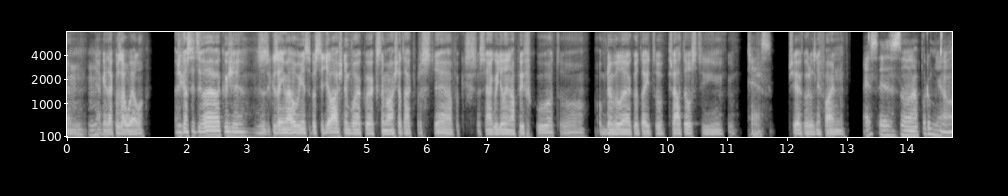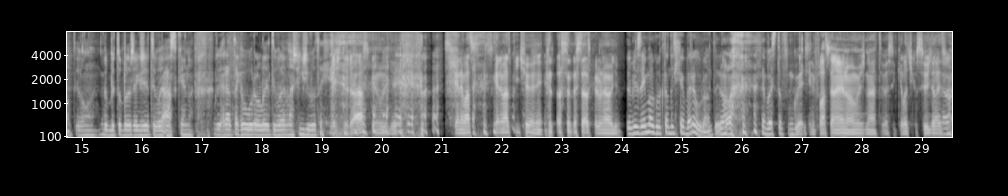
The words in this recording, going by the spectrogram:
Mm, mm. nějak mě to jako zaujalo. A říkal si, ty vole, jako, že jako zajímalo by něco prostě děláš, nebo jako jak se máš a tak prostě. A pak jsme se nějak viděli na pivku a to obnovilo jako tady to přátelství. Jako, Yes. přijde jako hrozně fajn. Yes, yes, no napodobně, no, ty vole. Kdo by to byl řekl, že ty vole Asken bude hrát takovou roli, ty vole, v našich životech. Běžte do Askenu lidi. Skenovat, píčoviny. 80 korun na hodinu. To mě zajímalo, kolik tam teďka berou, no, ty vole. Nebo jestli to funguje. Inflace ne, no, možná ty si kilečko si vydělají. No.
